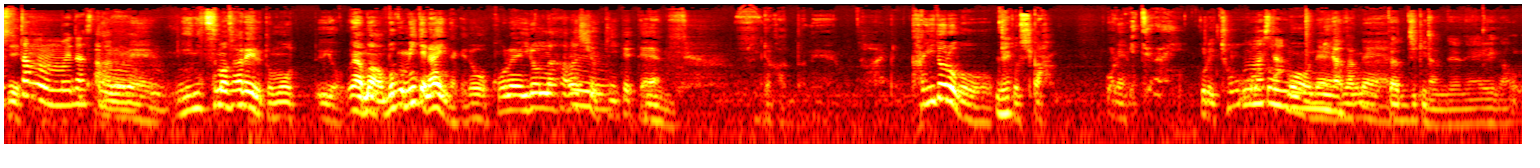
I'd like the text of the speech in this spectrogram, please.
しそうう多分思い出すとあ思う。のね、身につまされると思うよいやまあ僕見てないんだけどこれいろんな話を聞いてて、うん。見たかったね。鍵泥棒ねとしか、俺見てない。これちょう見ました。どもうね見なかっあのねた時期なんだよね。映画を。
